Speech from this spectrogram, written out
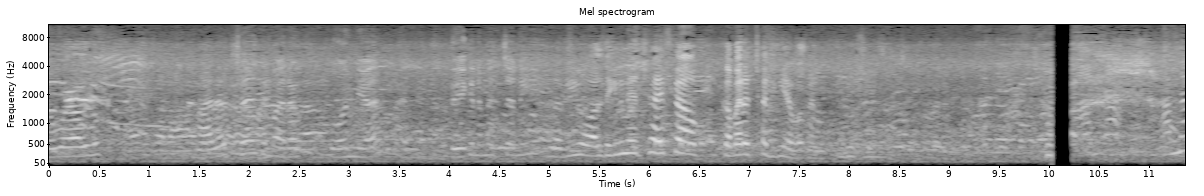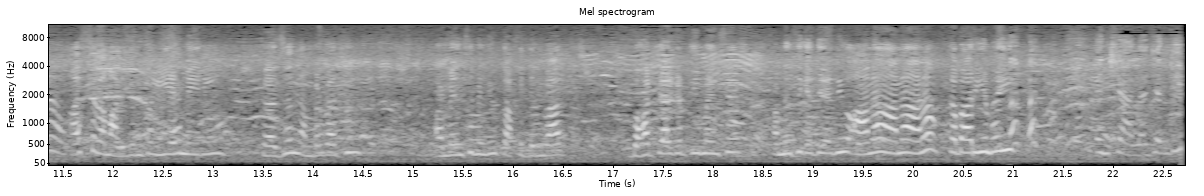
look. हमारा अच्छा है तुम्हारा फ़ोन यार। देखने में अच्छा नहीं है। लव यू ऑल देखने में अच्छा है इसका कवर अच्छा मैंने अस्सलाम वालेकुम तो ये है मेरी कज़न नंबर बाजी और मैं इनसे मिली हूँ काफ़ी दिन बाद। बहुत प्यार करती हूँ मैं इनसे। और मैं इनसे कहती रहती हूँ आना आना आना कब आ रही हैं भाई? इन जल्दी।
